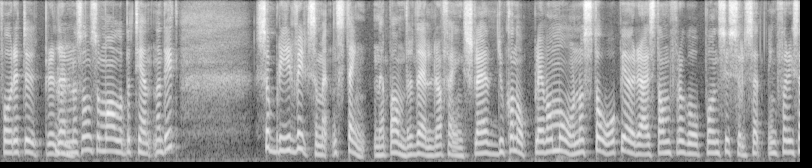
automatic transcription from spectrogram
får et utbrudd mm. eller noe sånt, så må alle betjentene dit. Så blir virksomheten stengt ned på andre deler av fengselet. Du kan oppleve om morgenen å stå opp, gjøre deg i stand for å gå på en sysselsetning f.eks.,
